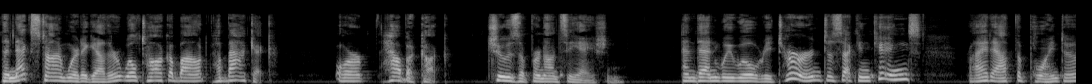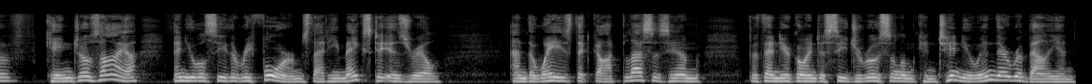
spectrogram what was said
The next time we're together, we'll talk about Habakkuk or Habakkuk. Choose a pronunciation. And then we will return to 2 Kings right at the point of King Josiah, and you will see the reforms that he makes to Israel and the ways that God blesses him, but then you're going to see Jerusalem continue in their rebellion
